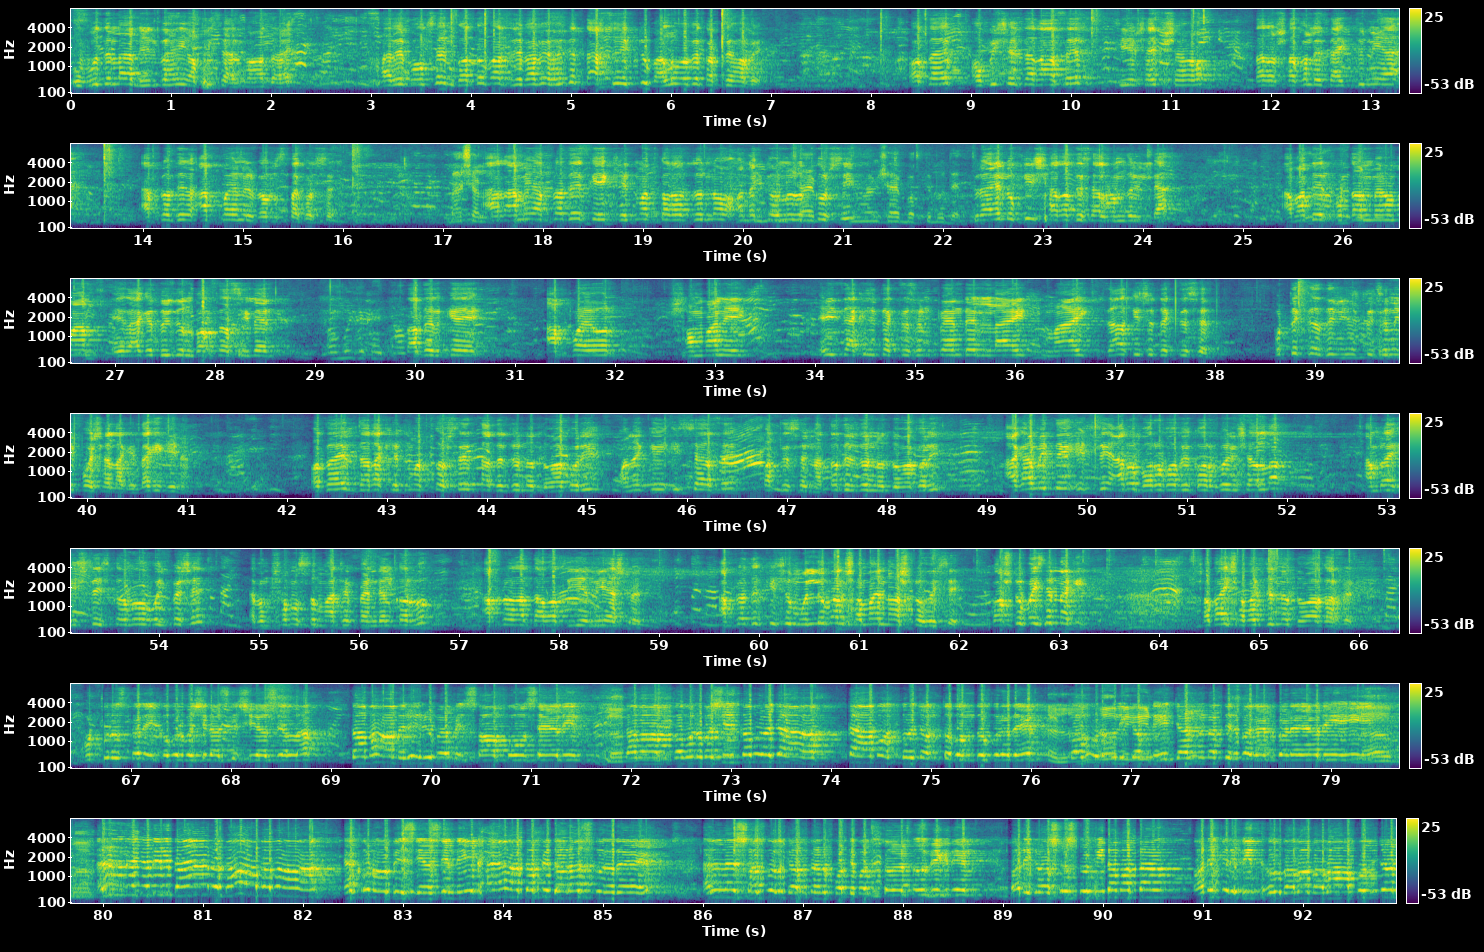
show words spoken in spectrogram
উপজেলা নির্বাহী অফিসার মহোদয় স্যারে বলছেন, গতবার যেভাবে হয়েছে, তার চেয়ে একটু ভালোভাবে করতে হবে। অতএব অফিসে যারা আছেন সিএ সাহেব সহ তারা সকলে দায়িত্ব নিয়ে আপনাদের আপ্যায়নের ব্যবস্থা করছেন। আর আমি আপনাদেরকে খেদমত করার জন্য অনেককে অনুরোধ করছি। প্রায় লোকই সারা দেশে আলহামদুলিল্লাহ। আমাদের প্রধান মেহমান এর আগে দুইজন বক্তা ছিলেন। তাদেরকে আপ্যায়ন সম্মানিক এই যা কিছু দেখতেছেন প্যান্ডেল লাইট মাইক যা কিছু দেখতেছেন প্রত্যেকটা জিনিসের পিছনেই পয়সা লাগে লাগে কিনা অতএব যারা খেদমত করছে, তাদের জন্য দোয়া করি। অনেকে ইচ্ছা আছে পারতেছেন না, তাদের জন্য দোয়া করি। আগামীতে চেয়ে আরও বড়ভাবে করব ইনশাআল্লাহ। আমরা স্টেজ করব ওই পাশে এবং সমস্ত মাঠে প্যান্ডেল করব। আপনারা দাওয়াত দিয়ে নিয়ে আসবেন। আপনাদের কিছু মূল্যবান সময় নষ্ট হয়েছে। কষ্ট পাইছেন নাকি? সবাই সবার জন্য দোয়া করবেন। পুরস্কারে কবরবাসীর আজকে সে আছে আল্লাহ। তামামের রূপে সাফ ও সালিম তামাম কবরবাসীর কবর যা কামত পর্যন্ত বন্ধ করে দেন। কবরগুলিকে আপনি জান্নাতের বাগান বানায় দেন। আল্লাহ যাদের দয়ার মা বাবা এখনও বেঁচে আছে নেক হায়াত আপনি দারাজ করে দেন। আল্লাহ সকলকে আপনার পথে পথে চলার তৌফিক দেন। অনেকের অসুস্থ পিতা মাতা অনেকের বৃদ্ধ বাবা বাবা আপনজন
